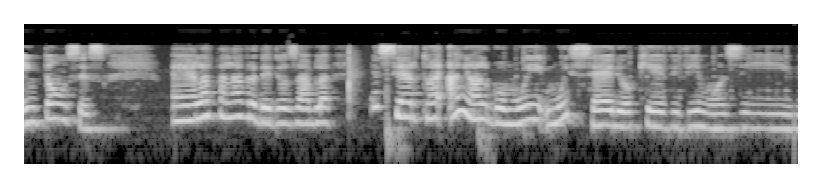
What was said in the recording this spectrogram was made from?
Entonces, eh, la palabra de Dios habla, cierto, hay, hay algo muy, muy serio que vivimos y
